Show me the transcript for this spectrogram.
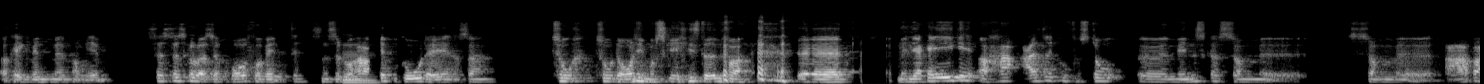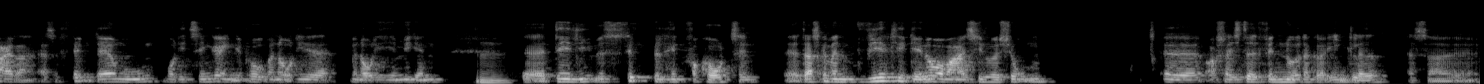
og kan ikke vente med at komme hjem, så, så skal du altså prøve at forvente det, sådan, så du mm. har fem gode dage, og så to, to dårlige måske i stedet for. øh, men jeg kan ikke og har aldrig kunne forstå øh, mennesker, som, øh, som øh, arbejder altså fem dage om ugen, hvor de tænker egentlig på, hvornår de er, hvornår de er hjemme igen. Mm. Øh, det er livet simpelthen for kort til. Øh, der skal man virkelig genoverveje situationen, øh, og så i stedet finde noget, der gør en glad. Altså, øh,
